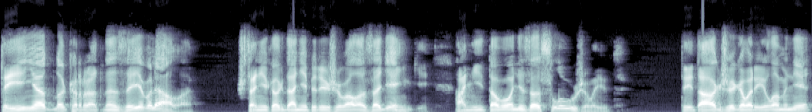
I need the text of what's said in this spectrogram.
Ты неоднократно заявляла, что никогда не переживала за деньги, они того не заслуживают. Ты также говорила мне,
